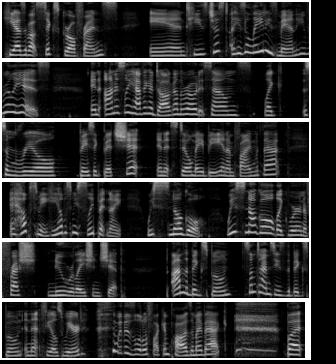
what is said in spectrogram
He has about six girlfriends, and he's just he's a ladies' man. He really is. And honestly, having a dog on the road, it sounds like some real basic bitch shit, and it still may be, and I'm fine with that. It helps me. He helps me sleep at night. We snuggle. We snuggle like we're in a fresh new relationship. I'm the big spoon. Sometimes he's the big spoon, and that feels weird with his little fucking paws on my back. But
